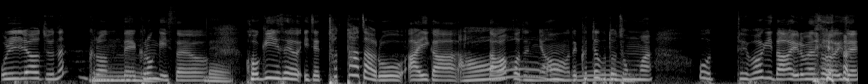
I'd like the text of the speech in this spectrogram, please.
올려주는 그런 음. 네 그런 게 있어요. 네. 거기서 이제 첫 타자로 아이가 아. 나왔거든요. 근데 그때부터 오. 정말 어 대박이다 이러면서 이제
